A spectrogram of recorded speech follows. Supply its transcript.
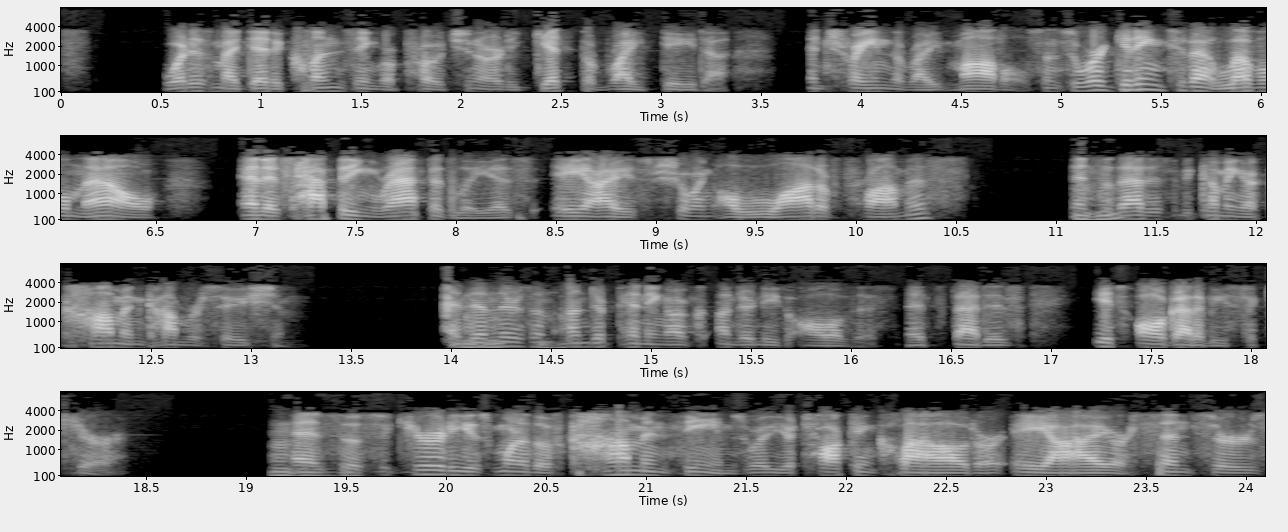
What is my data cleansing approach in order to get the right data and train the right models? And so we're getting to that level now, and it's happening rapidly as AI is showing a lot of promise. And mm-hmm. so that is becoming a common conversation. And then mm-hmm. there's an underpinning underneath all of this. It's that is, it's all got to be secure. Mm-hmm. And so security is one of those common themes, whether you're talking cloud or AI or sensors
